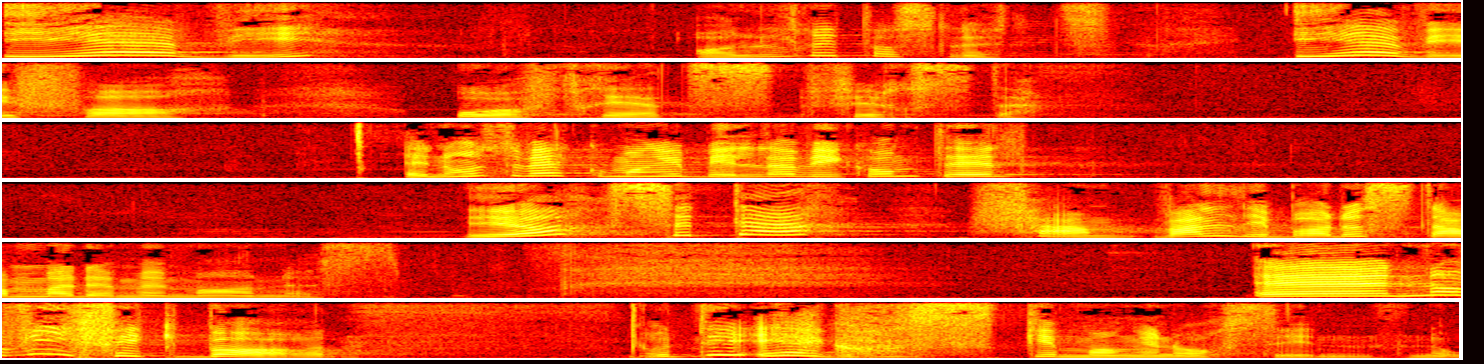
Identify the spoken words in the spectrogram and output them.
Evig, aldri tar slutt. Evig far og fredsfyrste. Er det noen som vet hvor mange bilder vi kom til? Ja, se der! Fem. Veldig bra. Da stemmer det med manus. Eh, når vi fikk barn, og det er ganske mange år siden nå,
